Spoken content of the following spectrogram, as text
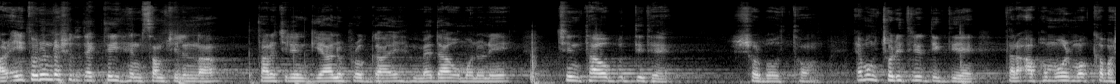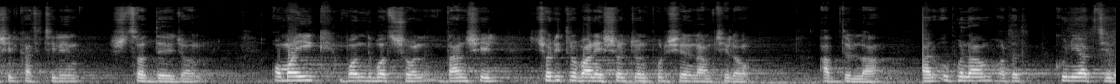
আর এই তরুণরা শুধু দেখতেই হ্যান্ডসাম ছিলেন না, তারা ছিলেন জ্ঞান ও প্রজ্ঞায় মেধা ও মননে, চিন্তা ও বুদ্ধিতে সর্বোত্তম এবং চরিত্রের দিক দিয়ে তারা আপামোর মক্কাবাসীর কাছে ছিলেন শ্রদ্ধেয়জন। অমায়িক বন্দোবৎসল দানশীল, চরিত্রবান সজ্জন পুরুষের নাম ছিল আবদুল্লাহ। আর উপনাম অর্থাৎ কুনিয়াত ছিল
